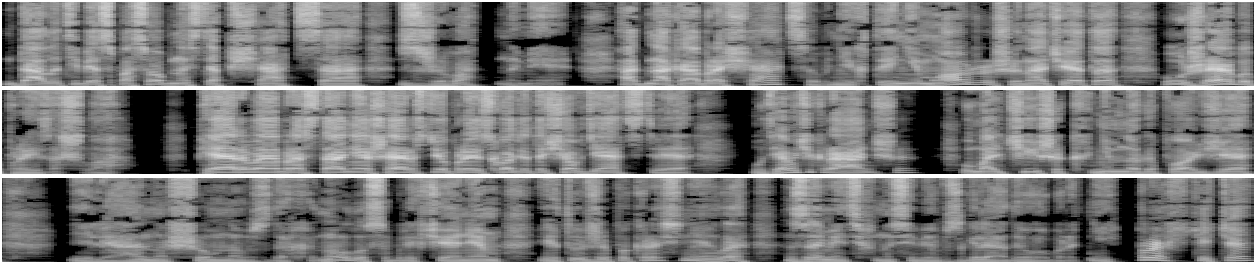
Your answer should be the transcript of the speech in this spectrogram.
дало тебе способность общаться с животными. Однако обращаться в них ты не можешь, иначе это уже бы произошло. Первое обрастание шерстью происходит еще в детстве. У девочек раньше, у мальчишек немного позже. Ильяна шумно вздохнула с облегчением и тут же покраснела, заметив на себе взгляды оборотней. «Простите»,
